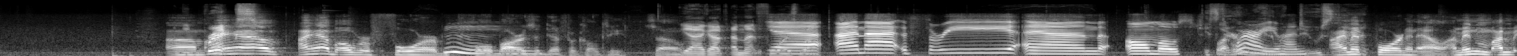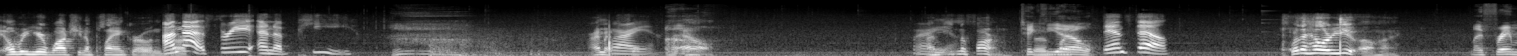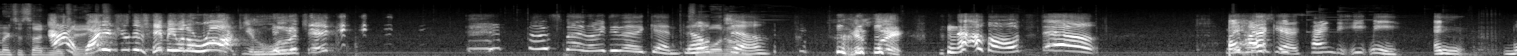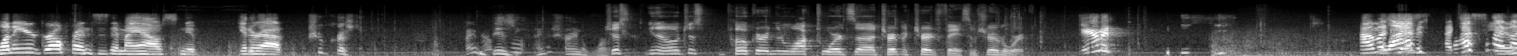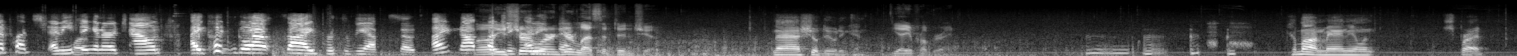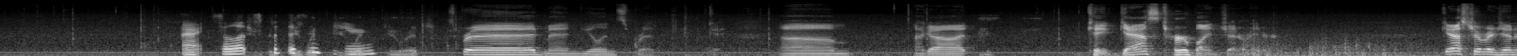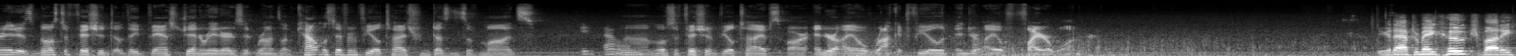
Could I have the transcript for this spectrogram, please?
Um, I have I have over four full Hmm. bars of difficulty. So Yeah, I got. I'm at four Yeah, as I'm at three and almost. Is four. Where are you, hun? I'm at four and an L. I'm in. I'm over here watching a plant grow in the I'm dark. at three and a P. I'm at Where are four you? and Uh-oh. L. Where are I'm you? eating the farm. Take So the my- L. Stand still. Where the hell are you? Oh hi. My frame rates are suddenly Ow! tanked. Why did you just hit me with a rock, you lunatic? That's fine. Let me do that again. Trouble Hold still. No, hold still. My Get house back here. keeps trying to eat me, and one of your girlfriends is in my house. Snoop, get her out. Shoot Christa. I'm busy. I'm trying to work. Just you know, just poke her and then walk towards uh, Turret McTurret face. I'm sure it'll work. damn it! How much Last- damage did that Last time you? I punched anything in our town, I couldn't go outside for three episodes. I'm not Well, punching you sure anything. learned your lesson, didn't you? Nah, she'll do it again. Yeah, you're probably right. Come on, Manuel. And Spread. All right, so let's put this do in it, do here. it, do it. Spread, Manyullyn, spread. Okay. Um, I got. Okay, gas turbine generator. Gas turbine generator is the most efficient of the advanced generators. It runs on countless different fuel types from dozens of mods. That one. Uh, most efficient fuel types are Ender IO rocket fuel and Ender IO firewater. You're gonna have to make hooch, buddy.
